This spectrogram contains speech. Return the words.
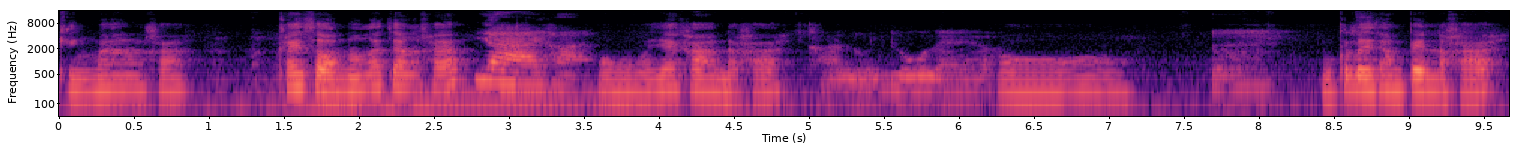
เก่งมากนะคะ ใครสอนน้องอาจังคะ ยายค่ะ อ๋อ ยายคานเหรอคะ ค่ะ หนูรู้แล้ว อ๋อเออหนูก็เลยทำเป็นเหรอคะค่ะโอ้ย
